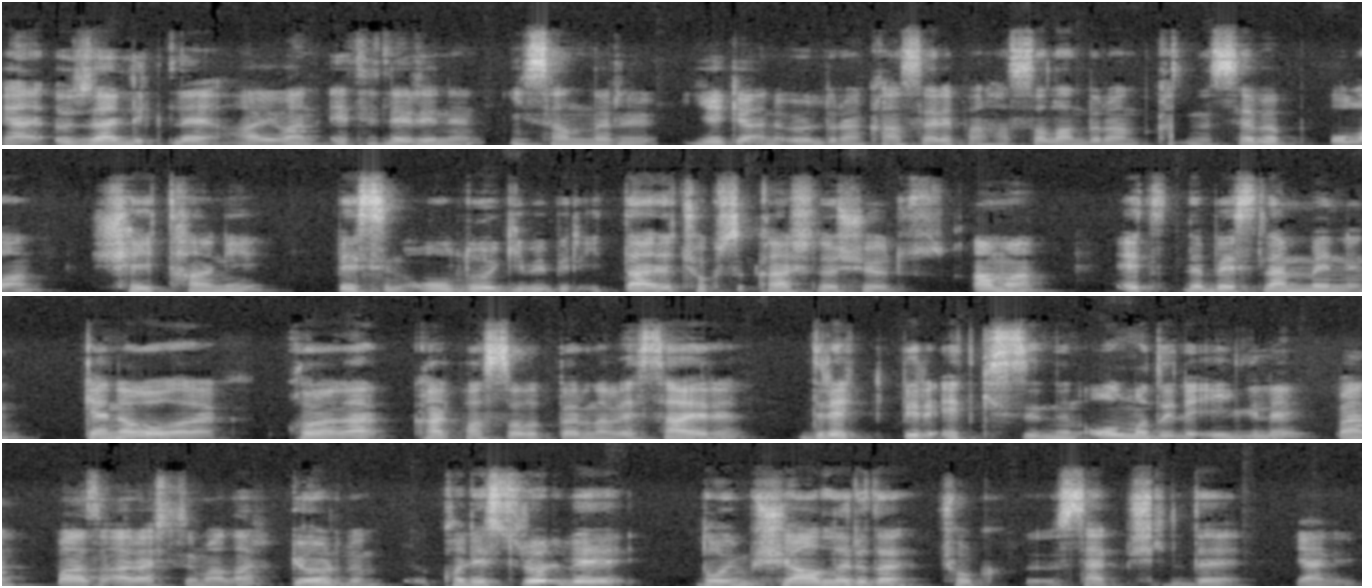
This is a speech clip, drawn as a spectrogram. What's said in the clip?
Yani özellikle hayvan etlerinin insanları yegane öldüren, kanser yapan, hastalandıran, sebep olan şeytani besin olduğu gibi bir iddiayla çok sık karşılaşıyoruz. Ama etle beslenmenin genel olarak koroner kalp hastalıklarına vesaire direkt bir etkisinin olmadığı ile ilgili ben bazı araştırmalar gördüm. Kolesterol ve doymuş yağları da çok e, sert bir şekilde yani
